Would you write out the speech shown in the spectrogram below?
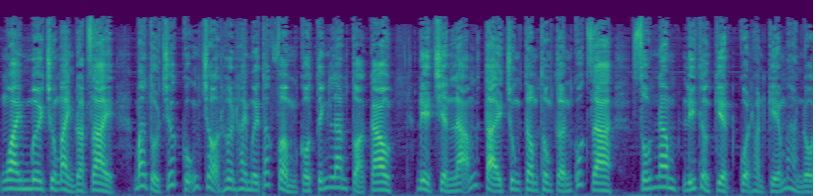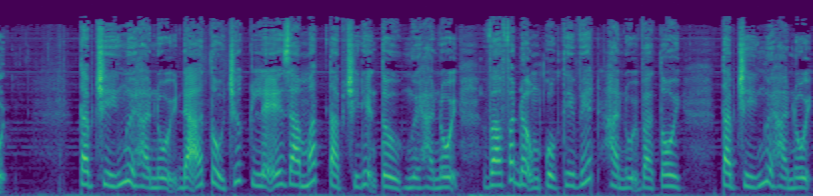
Ngoài 10 chùm ảnh đoạt giải, ban tổ chức cũng chọn hơn 20 tác phẩm có tính lan tỏa cao để triển lãm tại Trung tâm Thông tấn Quốc gia số 5 Lý Thường Kiệt, quận Hoàn Kiếm, Hà Nội. Tạp chí Người Hà Nội đã tổ chức lễ ra mắt tạp chí điện tử Người Hà Nội và phát động cuộc thi viết Hà Nội và tôi – Tạp chí Người Hà Nội,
